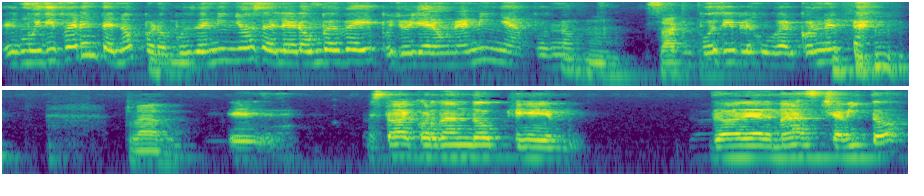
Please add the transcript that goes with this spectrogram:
es muy diferente, ¿no? Pero pues de niños él era un bebé y pues yo ya era una niña, pues no. Exacto, Imposible jugar con él. claro. Eh, me estaba acordando que además, chavito,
